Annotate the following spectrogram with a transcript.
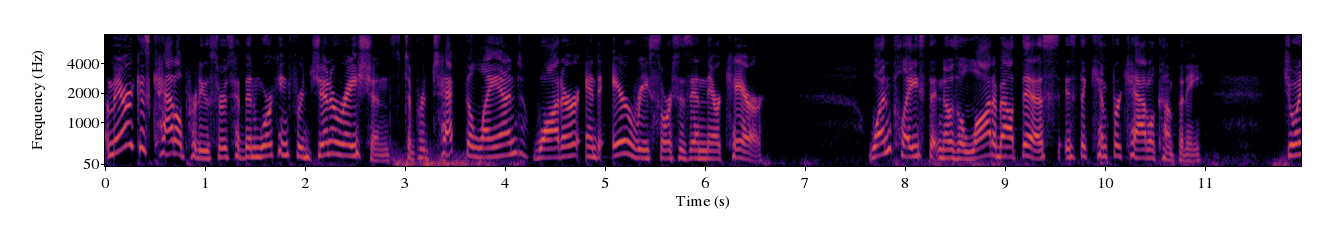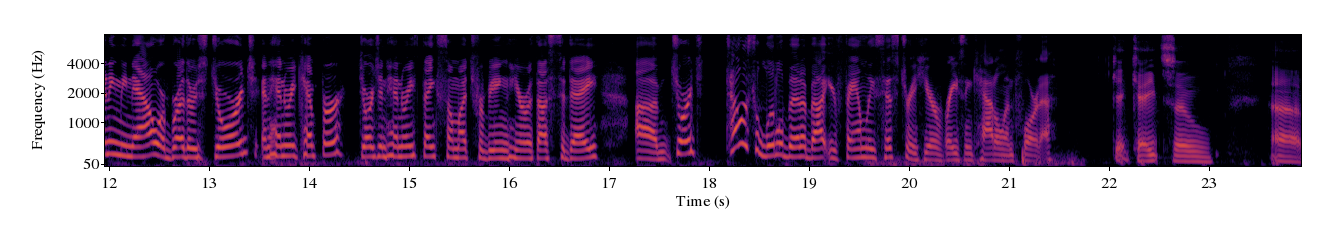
America's cattle producers have been working for generations to protect the land, water, and air resources in their care. One place that knows a lot about this is the Kempfer Cattle Company. Joining me now are brothers George and Henry Kempfer. George and Henry, thanks so much for being here with us today. Um, George, tell us a little bit about your family's history here of raising cattle in Florida. Okay, Kate. So uh,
